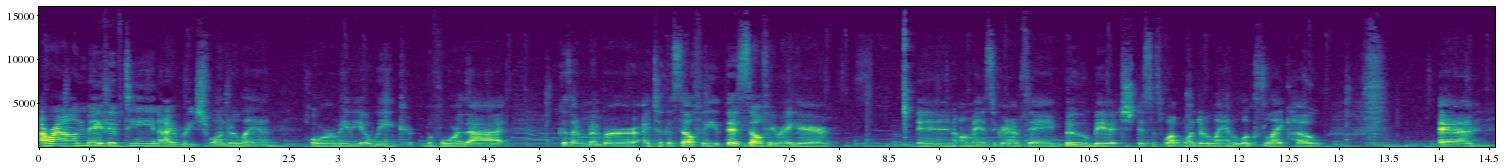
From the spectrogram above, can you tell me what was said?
Around May 15, I reached Onederland, or maybe a week before that, because I remember I took a selfie, this selfie right here, and on my Instagram saying, boom, bitch, this is what Onederland looks like, ho. And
